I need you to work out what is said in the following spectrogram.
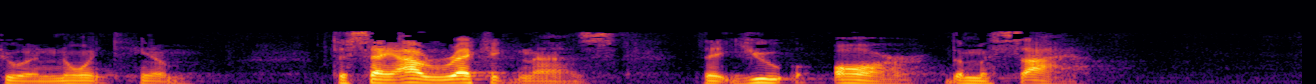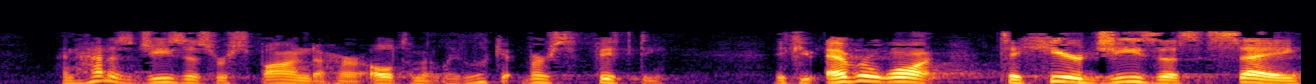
to anoint him, to say, I recognize that you are the Messiah. And how does Jesus respond to her ultimately? Look at verse 50. If you ever want to hear Jesus say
